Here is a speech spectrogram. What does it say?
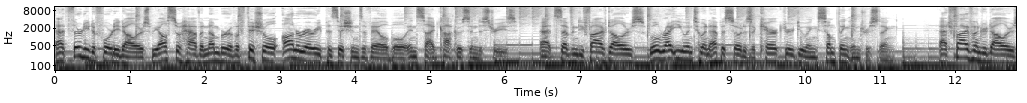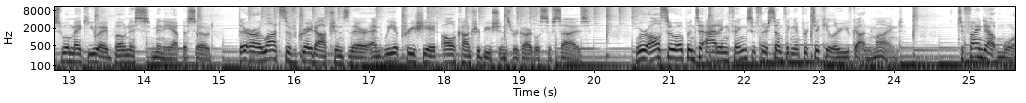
At 30 to $40, we also have a number of official honorary positions available inside Kakos Industries. At $75, we'll write you into an episode as a character doing something interesting. At $500, we'll make you a bonus mini episode. There are lots of great options there, and we appreciate all contributions regardless of size. We're also open to adding things if there's something in particular you've got in mind. To find out more,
